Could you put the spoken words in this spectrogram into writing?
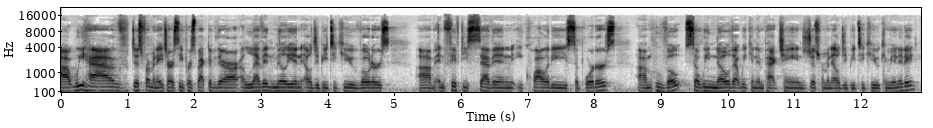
Uh, we have, just from an HRC perspective, there are 11 million LGBTQ voters um, and 57 equality supporters um, who vote. So we know that we can impact change just from an LGBTQ community.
